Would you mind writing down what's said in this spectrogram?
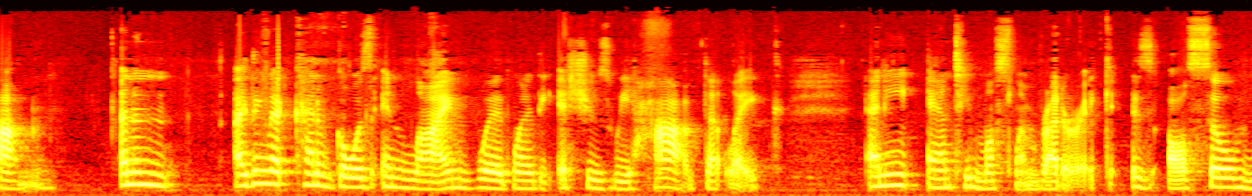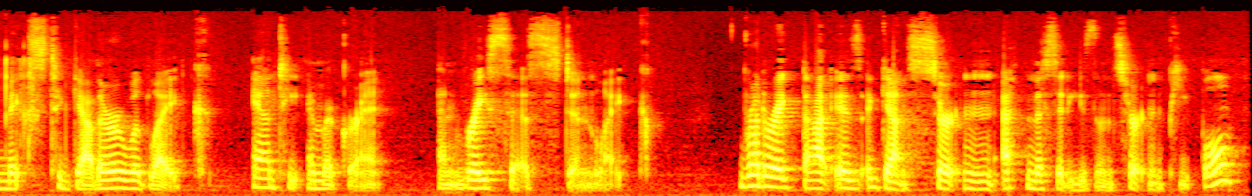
Um, and then I think that kind of goes in line with one of the issues we have that, like, any anti Muslim rhetoric is also mixed together with like anti immigrant and racist and like rhetoric that is against certain ethnicities and certain people.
